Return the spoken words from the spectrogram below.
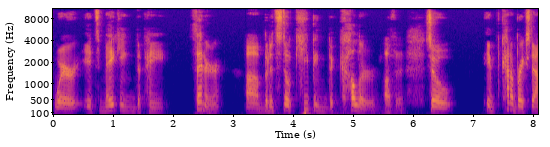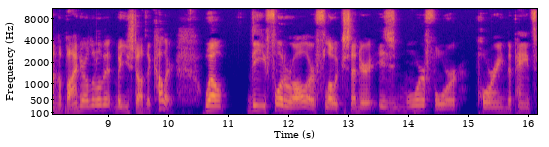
where it's making the paint thinner, um, but it's still keeping the color of it. So it kind of breaks down the binder a little bit, but you still have the color. Well, the Floetrol or flow extender is more for pouring the paints,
